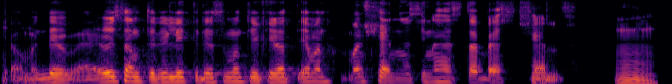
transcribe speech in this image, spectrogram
Ja, men det är ju samtidigt lite det som man tycker att ja, men man känner sina hästar bäst själv. Mm.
